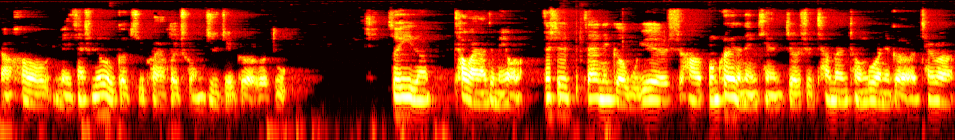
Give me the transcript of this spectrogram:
然后每三十六个区块会重置这个额度，所以呢套完了就没有了。但是在那个五月十号崩溃的那一天，就是他们通过那个 Terra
